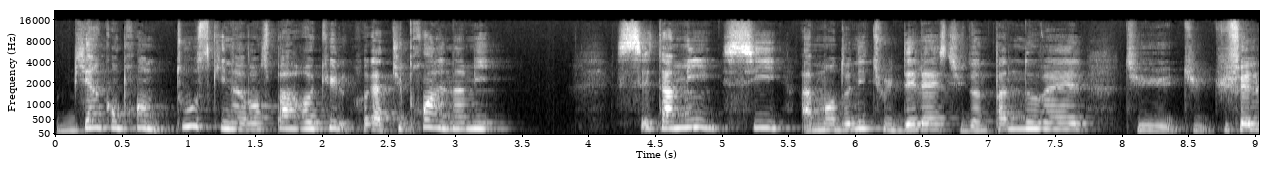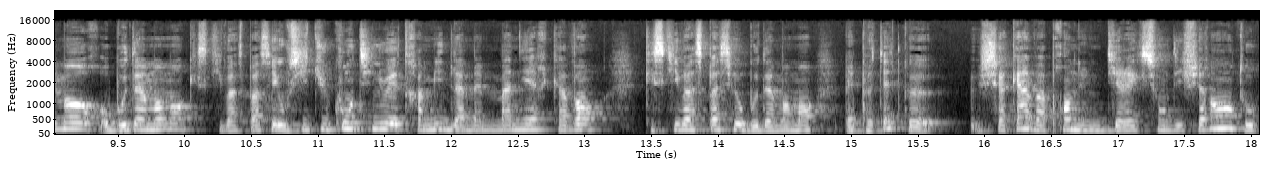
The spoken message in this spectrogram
Bien comprendre tout ce qui n'avance pas recule. Regarde, tu prends un ami, cet ami, si à un moment donné tu le délaisses, tu donnes pas de nouvelles, tu, tu, fais le mort, au bout d'un moment, qu'est-ce qui va se passer? Ou si tu continues à être ami de la même manière qu'avant, qu'est-ce qui va se passer au bout d'un moment? Ben, Peut-être que chacun va prendre une direction différente ou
